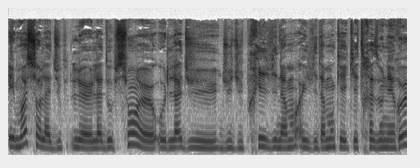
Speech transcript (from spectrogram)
Et moi, sur l'adoption, euh, au-delà du, du, prix, évidemment, évidemment qui, est, qui est très onéreux,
